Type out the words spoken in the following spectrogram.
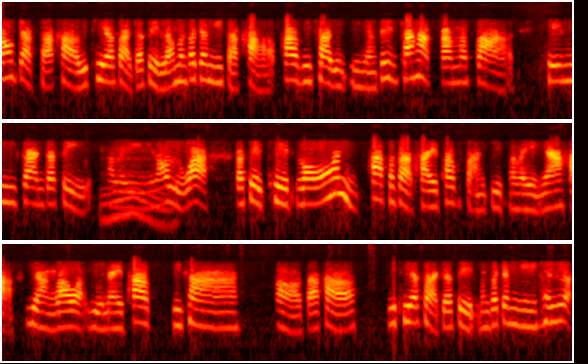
นอกจากสาขาวิทยาศาสตร์เกษตรแล้วมันก็จะมีสาขาภาควิชาอื่นๆ อย่างเช่นคหกรรมศาสตร์ เคมีการเกษตรอะไรอย่างนี้เนาะหรือว่าเกษตรเขตร้อนภาคภาษาไทยภาคภาษาอังกฤษอะไรอย่างเงี้ยค่ะ อย่างเราอะอยู่ในภาควิชาสาขาวิทยาศาสตร์เกษตรมันก็จะมีให้เลือก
